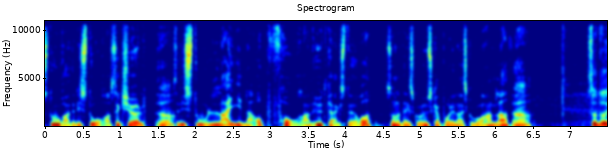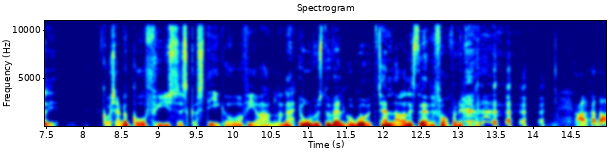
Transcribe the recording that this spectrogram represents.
store at de står av seg sjøl. Ja. Så de sto lina opp foran utgangsdøra, sånn at jeg skulle huske på dem når jeg skulle gå og handle. Ja. Så da går ikke an å gå fysisk og stige over fire handlende. Jo, hvis du velger å gå ut i kjelleren i stedet for, fordi Arkada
